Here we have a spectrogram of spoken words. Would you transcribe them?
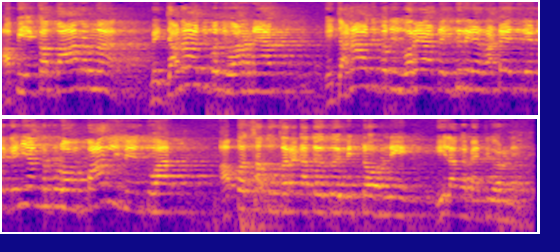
අපි එකපාරම මේ ජනාධිපති වරණයක් ඒ ජනාධිපති වරයාට ඉදිරියට රට ඉදිරියට ගෙනියන්න පුළුවන් පාර්ලිමේන්තුවක් අප සතු කරගත යුතුයි මිත්‍රෝනේ ඊළඟ මැතිවරණය.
